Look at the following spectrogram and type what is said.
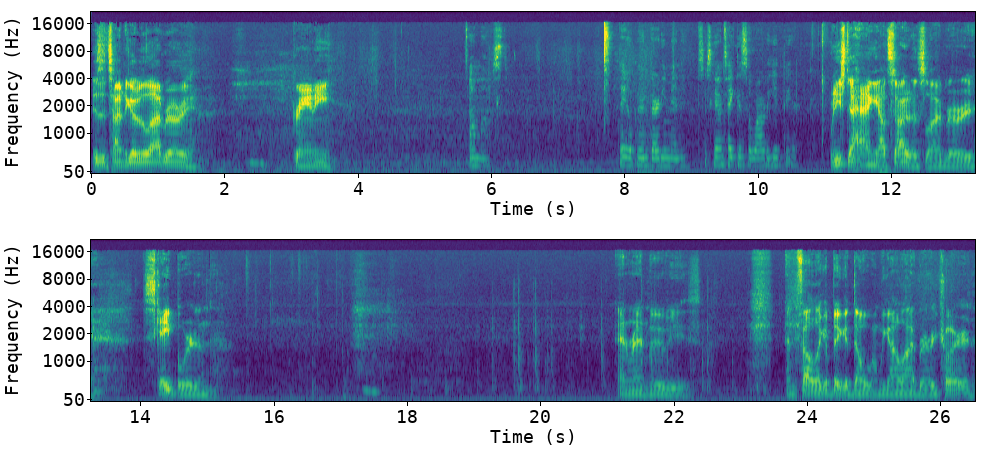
Is it time to go to the library? Granny. Almost. They open in 30 minutes. It's going to take us a while to get there. We used to hang outside of this library, skateboarding. And rent movies. And felt like a big adult when we got a library card.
